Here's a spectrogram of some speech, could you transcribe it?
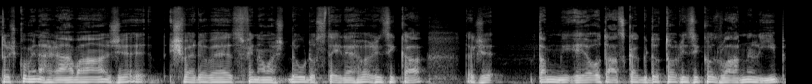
trošku mi nahrává, že Švédové s Finama jdou do stejného rizika, takže tam je otázka, kdo to riziko zvládne líp.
